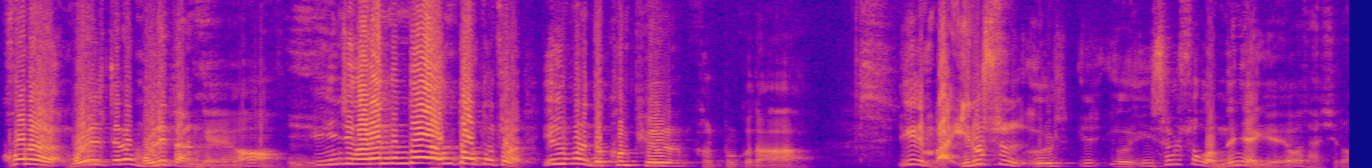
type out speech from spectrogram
코너에 모일 때로 몰렸다는 거예요. 예. 인정 안 했는데 엉뚱 또 일본에 더 큰 피해를 볼 거다. 이게 막 이럴 수 어, 있을 수가 없는 얘기예요, 사실은.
